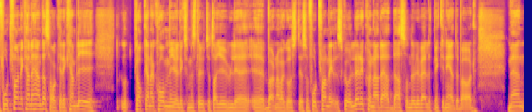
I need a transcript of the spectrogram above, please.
Fortfarande kan det hända saker. Det kan bli, plockarna kommer ju liksom i slutet av juli, eh, början av augusti. Så fortfarande skulle det kunna räddas om det blir väldigt mycket nederbörd. Men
